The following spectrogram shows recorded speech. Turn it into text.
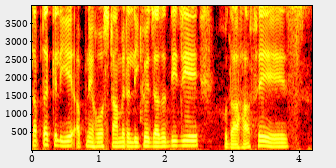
तब तक के लिए अपने होस्ट आमिर अली को इजाज़त दीजिए। खुदा हाफिज़।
